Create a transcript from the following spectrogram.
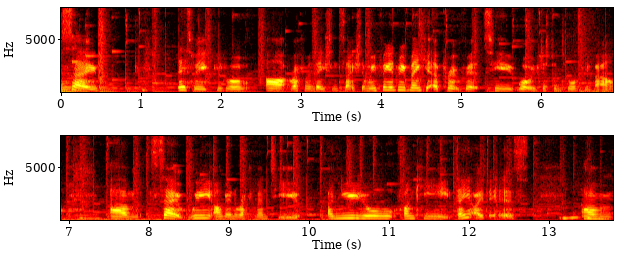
So this week people our recommendation section we figured we'd make it appropriate to what we've just been talking about. Um so we are going to recommend to you unusual funky date ideas. Um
